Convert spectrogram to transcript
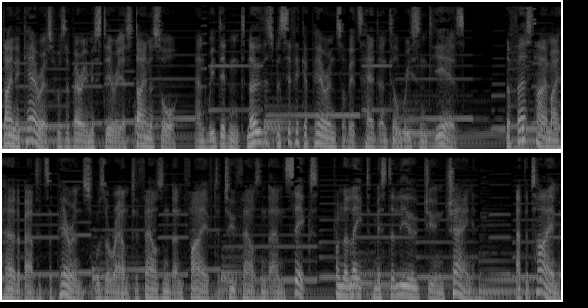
Deinocheirus was a very mysterious dinosaur, and we didn't know the specific appearance of its head until recent years. The first time I heard about its appearance was around 2005 to 2006, from the late Mr. Lü Junchang. At the time,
